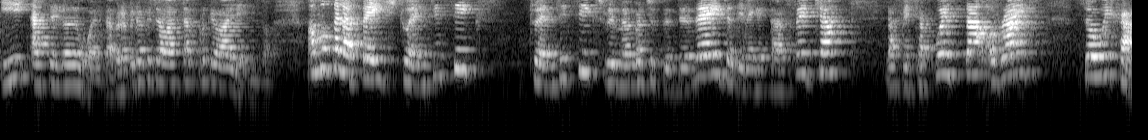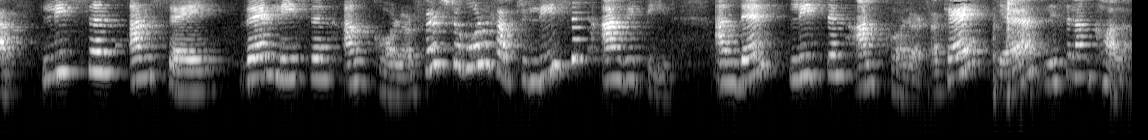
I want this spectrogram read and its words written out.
y hacerlo de vuelta. Pero creo que ya va a estar porque va lento. Vamos a la page 26. 26, remember to put the date, ya tiene que estar fecha, la fecha puesta, all right? So we have listen and say, then listen and color. First of all, we have to listen and repeat. And then listen and color, okay? Yes, listen and color.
